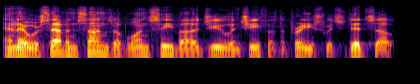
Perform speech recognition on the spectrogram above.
And there were seven sons of one Sceva, a Jew and chief of the priests, which did so.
